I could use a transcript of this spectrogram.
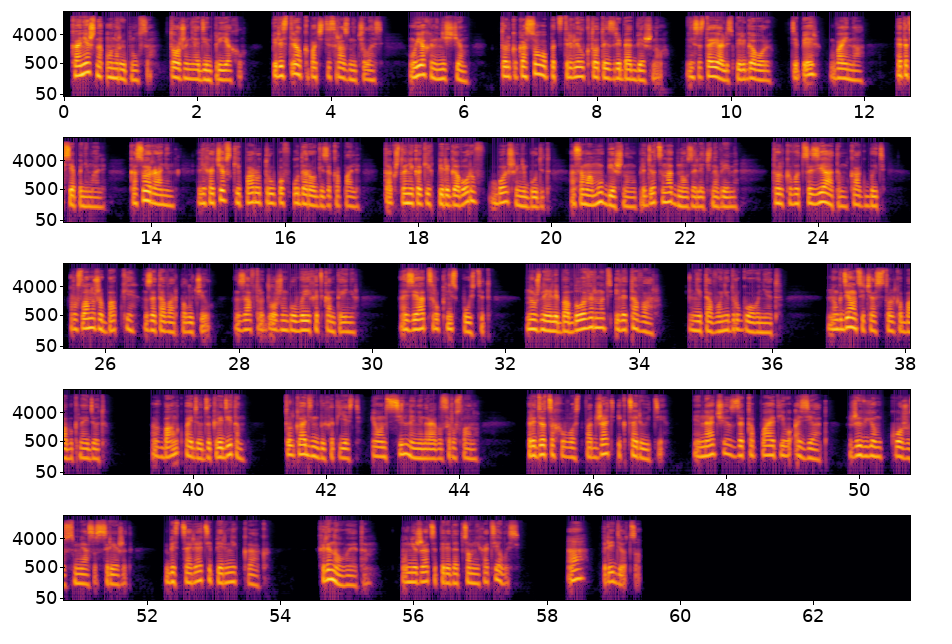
Конечно, он рыпнулся. Тоже не один приехал. Перестрелка почти сразу началась. Уехали ни с чем. Только Косова подстрелил кто-то из ребят Бешеного. Не состоялись переговоры. Теперь война. Это все понимали. Косой ранен. Лихачевские пару трупов у дороги закопали. Так что никаких переговоров больше не будет. А самому Бешеному придется на дно залечь на время. Только вот с азиатом как быть? Руслан уже бабки за товар получил. Завтра должен был выехать контейнер. Азиат с рук не спустит. Нужно или бабло вернуть, или товар. Ни того, ни другого нет. Но где он сейчас столько бабок найдет? В банк пойдет за кредитом. Только один выход есть, и он сильно не нравился Руслану. Придется хвост поджать и к царю идти. Иначе закопает его азиат, живьем кожу с мяса срежет. Без царя теперь никак. Хреново это. Унижаться перед отцом не хотелось. А придется.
